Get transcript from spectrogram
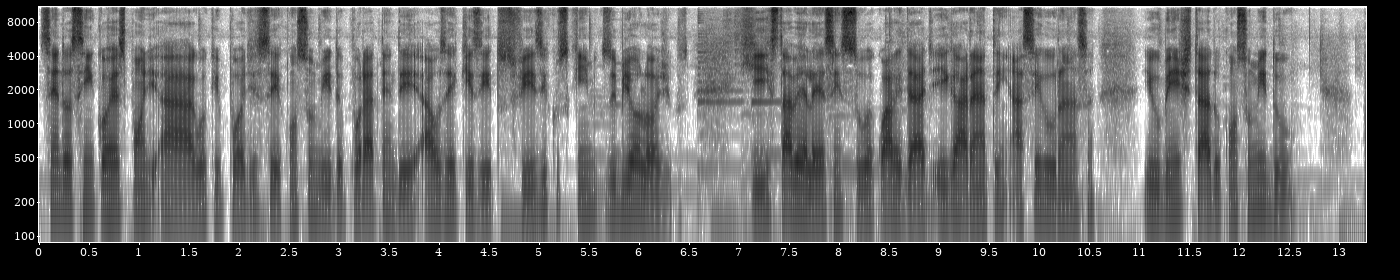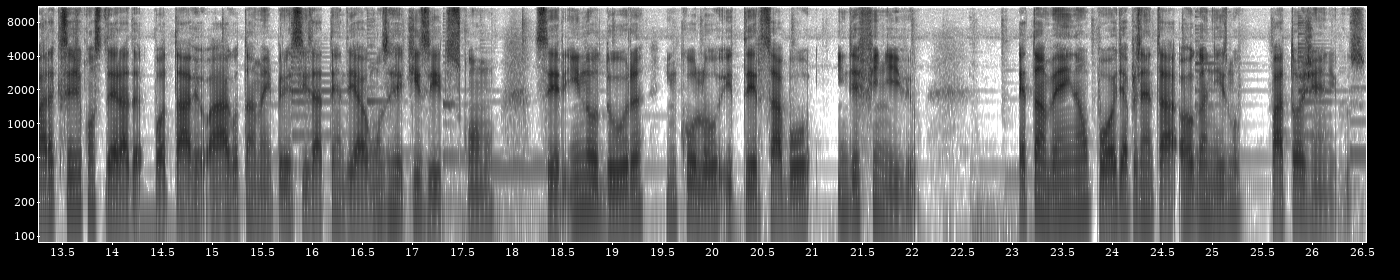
Sendo assim, corresponde à água que pode ser consumida por atender aos requisitos físicos, químicos e biológicos que estabelecem sua qualidade e garantem a segurança e o bem-estar do consumidor. Para que seja considerada potável, a água também precisa atender a alguns requisitos, como ser inodora, incolor e ter sabor indefinível. É também não pode apresentar organismos patogênicos,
